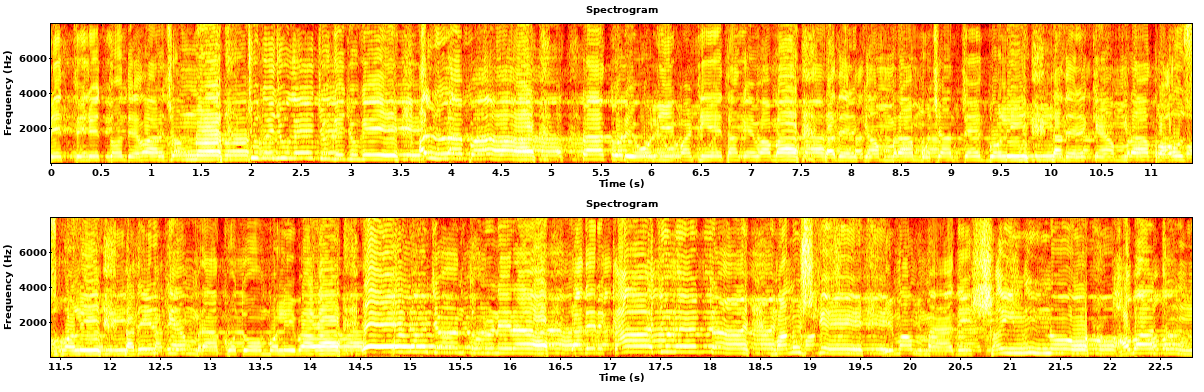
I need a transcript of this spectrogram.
নেতৃত্ব দেওয়ার জন্য যুগে যুগে যুগে যুগে আল্লাহ একটা করে ওলি পাঠিয়ে থাকে বাবা। তাদেরকে আমরা মুজাদ্দেদ বলি, তাদেরকে আমরা গৌস বলি, তাদেরকে আমরা কুতুব বলি বাবা। এই নজন তরুণেরা, তাদের কাজ হলো মানুষকে ইমাম মেহাদি সৈন্য হবার জন্য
